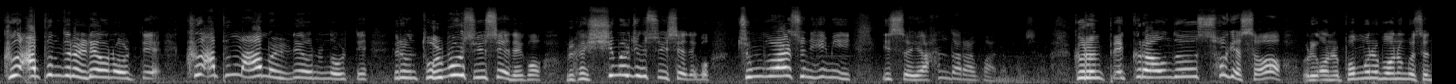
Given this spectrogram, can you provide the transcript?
그 아픔들을 내어놓을 때, 그 아픈 마음을 내어놓을 때, 여러분 돌볼 수 있어야 되고, 우리가 힘을 줄 수 있어야 되고, 중보할 수 있는 힘이 있어야 한다라고 하는 거죠. 그런 백그라운드 속에서 우리가 오늘 본문을 보는 것은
